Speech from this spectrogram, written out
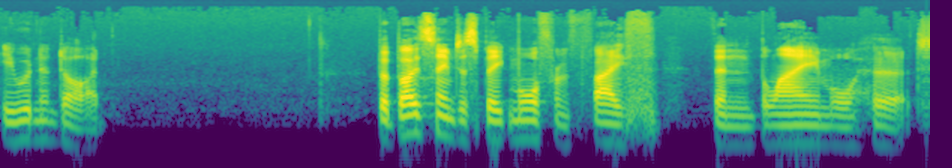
he wouldn't have died. But both seem to speak more from faith than blame or hurt.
